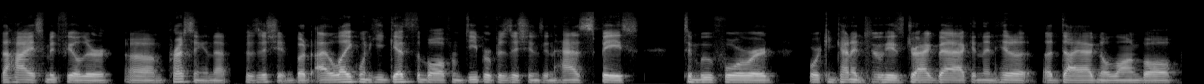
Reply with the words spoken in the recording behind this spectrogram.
the highest midfielder um, pressing in that position. But I like when he gets the ball from deeper positions and has space to move forward, or can kind of do his drag back and then hit a, a diagonal long ball.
